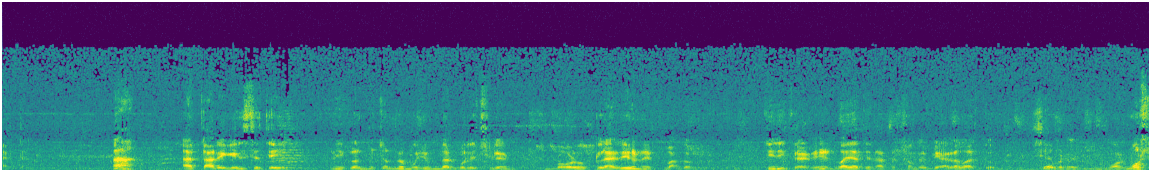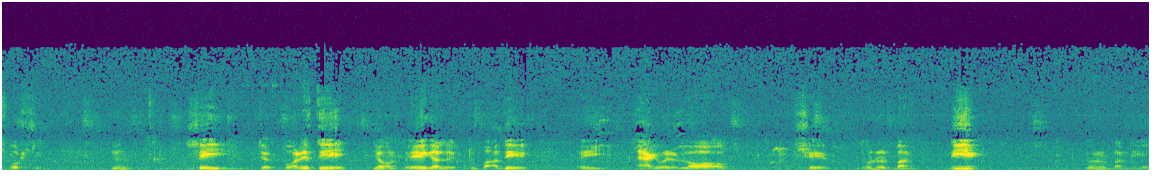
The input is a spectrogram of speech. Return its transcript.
একটা। হ্যাঁ? আর তার এগেনস্টেতে নিকন্দচন্দ্র মজুমদার বলেছিলেন, বড় ক্ল্যারিয়নেট বাদক তিনি ক্ল্যারিনেট বাজাতেন আর তার সঙ্গে বেয়ালা বাজত সে আবার মর্মস্পর্শী। হুম? সেই পরেতে যখন হয়ে গেল একটু বাদে, এই একবারে লব, সে ধনুর্বাণ নিয়ে ধনুর্বাণ নিয়ে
